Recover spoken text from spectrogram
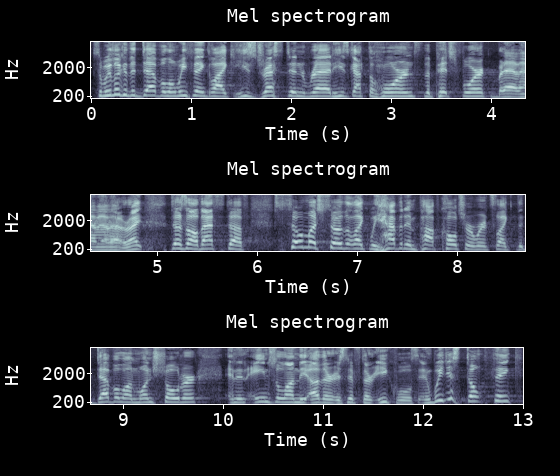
So we look at the devil and we think like he's dressed in red, he's got the horns, the pitchfork, blah, blah, blah, right? Does all that stuff. So much so that like we have it in pop culture where it's like the devil on one shoulder and an angel on the other as if they're equals. And we just don't think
